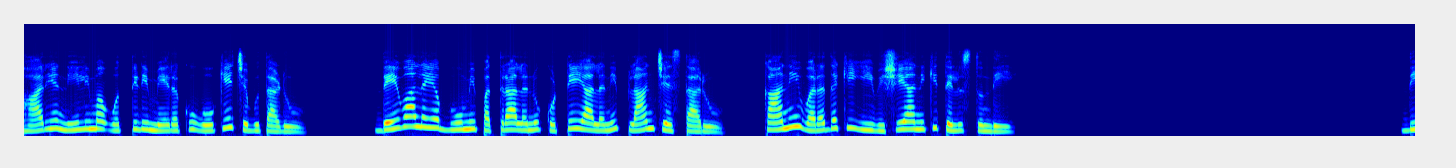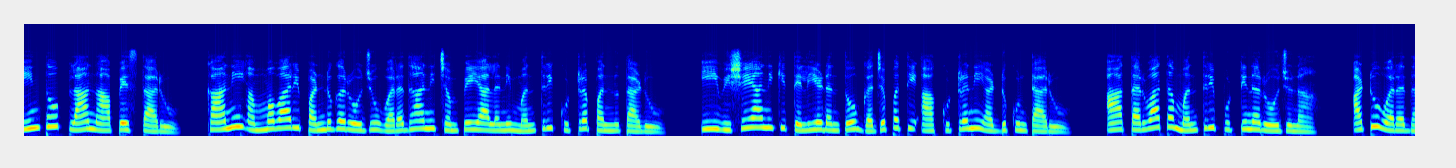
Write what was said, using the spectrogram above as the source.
భార్య నీలిమ ఒత్తిడి మేరకు ఓకే చెబుతాడు. దేవాలయ భూమి పత్రాలను కొట్టేయాలని ప్లాన్ చేస్తారు. కానీ వరదకి ఈ విషయానికి తెలుస్తుంది. దీంతో ప్లాన్ ఆపేస్తారు. కానీ అమ్మవారి పండుగ రోజు వరదాని చంపేయాలని మంత్రి కుట్ర పన్నుతాడు. ఈ విషయానికి తెలియడంతో గజపతి ఆ కుట్రని అడ్డుకుంటారు. ఆ తర్వాత మంత్రి పుట్టిన రోజున అటు వరద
